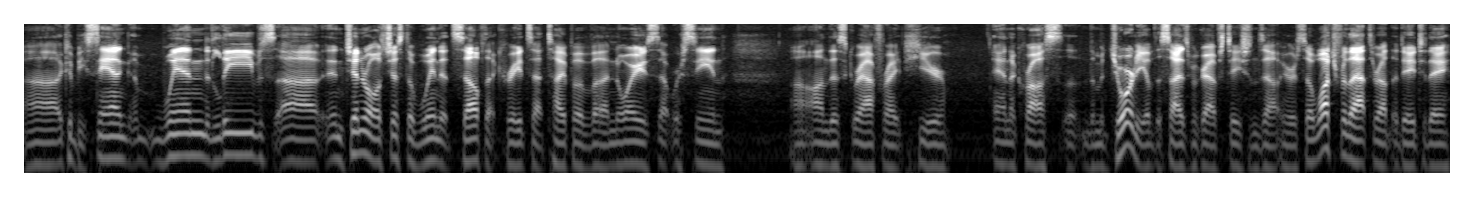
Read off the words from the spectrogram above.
Uh, it could be sand, wind, leaves. Uh, in general, it's just the wind itself that creates that type of uh, noise that we're seeing uh, on this graph right here and across the majority of the seismograph stations out here. So watch for that throughout the day today.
